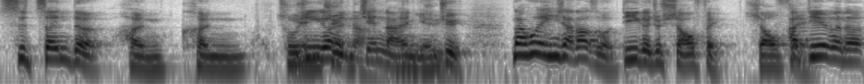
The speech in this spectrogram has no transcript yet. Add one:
是真的很很处境一个很艰难、很严峻。那会影响到什么？第一个就消费，消费。那，第二个呢，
